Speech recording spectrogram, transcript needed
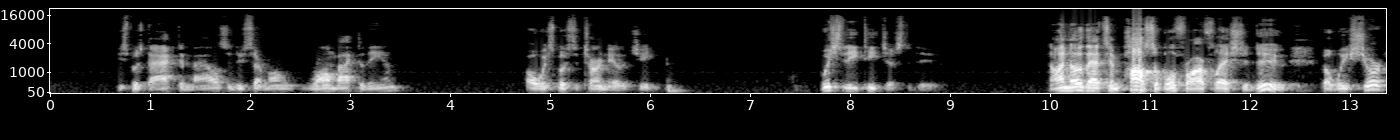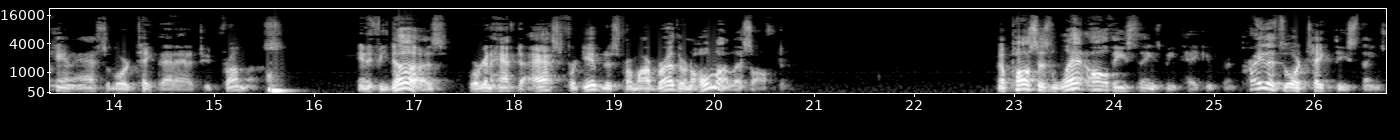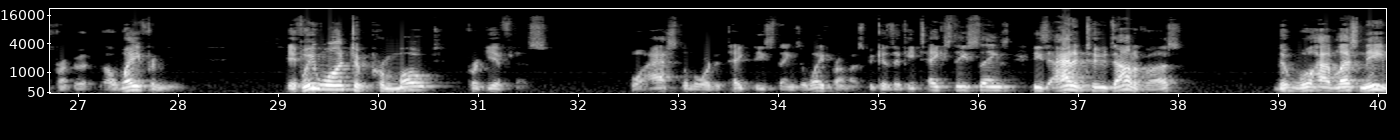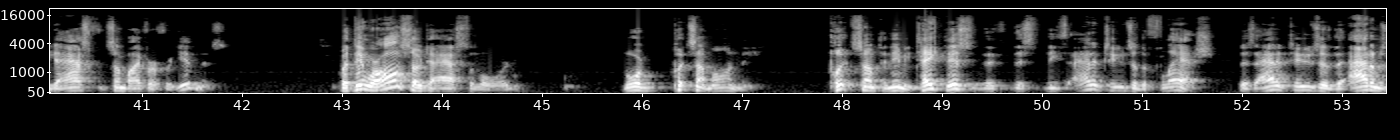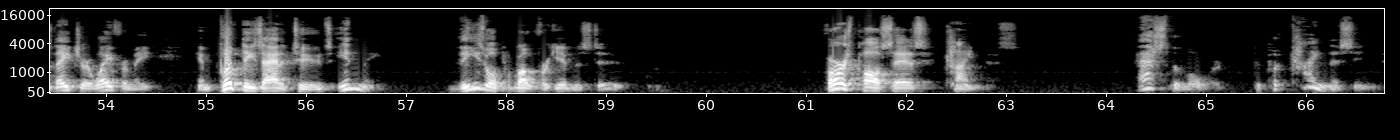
You're supposed to act in malice and do something wrong wrong back to them, or are we supposed to turn the other cheek? Which did He teach us to do? Now, I know that's impossible for our flesh to do, but we sure can ask the Lord to take that attitude from us. And if He does, we're going to have to ask forgiveness from our brethren a whole lot less often. Now, Paul says, let all these things be taken from. Pray that the Lord take these things from, uh, away from you. If we want to promote forgiveness, we'll ask the Lord to take these things away from us. Because if He takes these things, these attitudes out of us, that we'll have less need to ask somebody for forgiveness. But then we're also to ask the Lord, Lord, put something on me. Put something in me. Take this, this, this these attitudes of the flesh this attitudes of the Adam's nature away from me and put these attitudes in me. These will promote forgiveness too. First, Paul says kindness. Ask the Lord to put kindness in you.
